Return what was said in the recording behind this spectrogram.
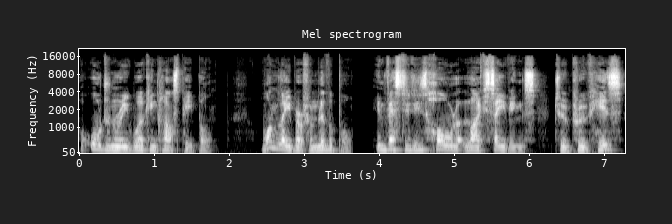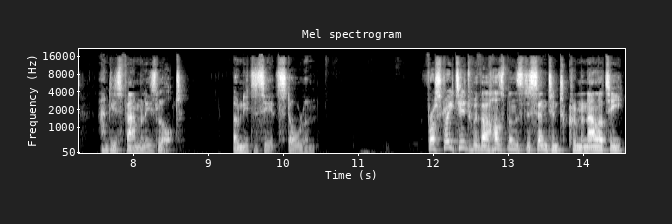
were ordinary working class people. One labourer from Liverpool invested his whole life savings to improve his and his family's lot, only to see it stolen. Frustrated with her husband's descent into criminality,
